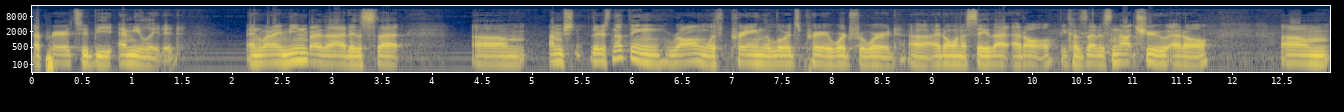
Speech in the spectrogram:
a prayer to be emulated. And what I mean by that is that um, there's nothing wrong with praying the Lord's Prayer word for word. Uh, I don't want to say that at all, because that is not true at all. Um,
